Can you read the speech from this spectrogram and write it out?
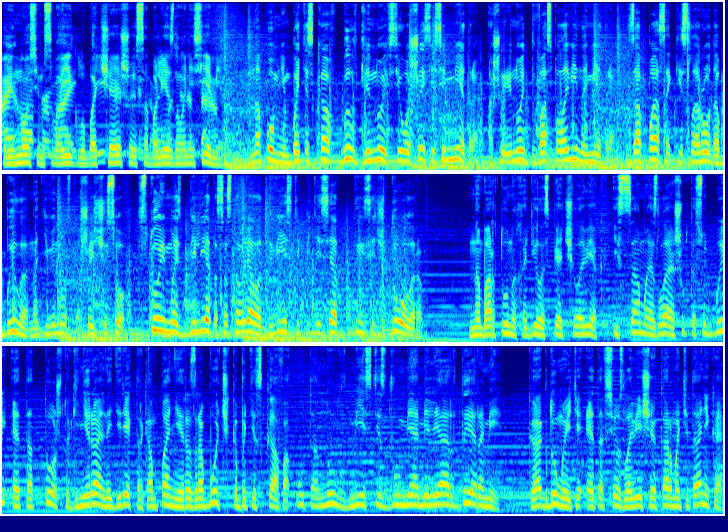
Приносим свои глубочайшие соболезнования семьям. Напомним, батискаф был длиной всего 6,7 метра, а шириной 2,5 метра. Запаса кислорода было на 96 часов. Стоимость билета составляла 250 тысяч долларов. На борту находилось пять человек, и самая злая шутка судьбы – это то, что генеральный директор компании-разработчика батискафа утонул вместе с двумя миллиардерами. Как думаете, это все зловещая карма Титаника?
